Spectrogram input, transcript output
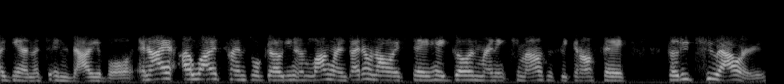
again, that's invaluable. And I, a lot of times will go, you know, in long runs, I don't always say, hey, go and run 18 miles this week. And I'll say, go do two hours.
